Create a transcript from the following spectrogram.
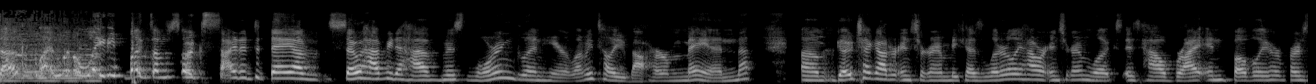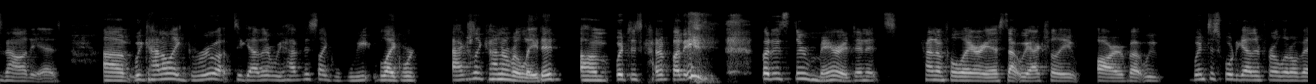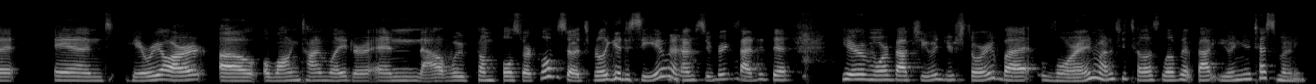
My little ladybugs? I'm so excited today. I'm so happy to have Miss Lauren Glenn here. Let me tell you about her. Man, um, go check out her Instagram because literally how her Instagram looks is how bright and bubbly her personality is. Um, we kind of like grew up together. We have this like we like we're actually kind of related, um, which is kind of funny, but it's through marriage and it's kind of hilarious that we actually are. But we went to school together for a little bit and here we are uh, a long time later and now we've come full circle so it's really good to see you and i'm super excited to hear more about you and your story but lauren why don't you tell us a little bit about you and your testimony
